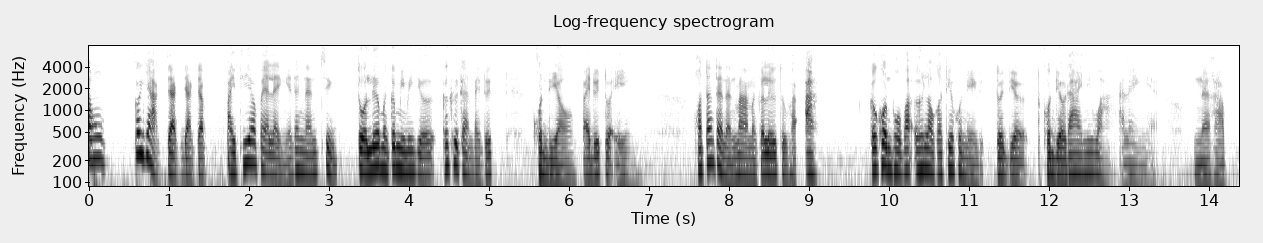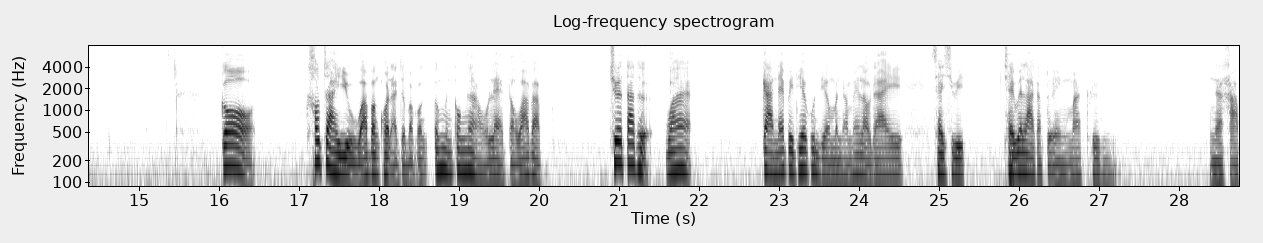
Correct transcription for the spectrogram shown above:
ต้องก็อยากอยากอยากจะไปเที่ยวไปอะไรอย่างเงี้ยดังนั้นสิ่งตัวเลือกมันก็มีไม่เยอะก็คือการไปด้วยคนเดียวไปด้วยตัวเองพอตั้งแต่นั้นมามันก็เลยรู้สึกว่าอะก็คนพบว่าเออเราก็เที่ยวคนเองตัวเดียวคนเดียวได้นี่หว่าอะไรอย่างเงี้ยนะครับ ก็ เข้าใจอยู่ว่าบางคนอาจจะแบบว่าเออมันก็เหงาแหละแต่ว่าแบบ เชื่อตาเถอะว่าการได้ไปเที่ยวคนเดียวมันทำให้เราได้ใช้ชีวิตใช้เวลากับตัวเองมากขึ้นนะครับ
